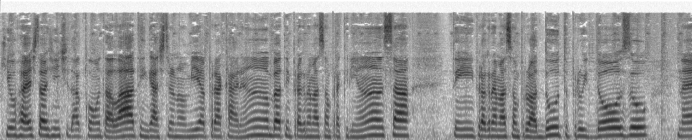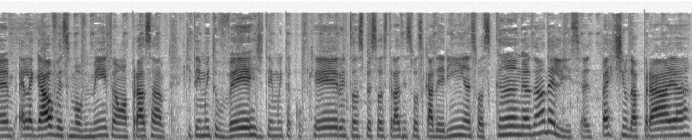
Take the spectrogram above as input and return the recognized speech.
Que o resto a gente dá conta lá. Tem gastronomia pra caramba, tem programação pra criança, tem programação pro adulto, pro idoso. Né? É legal ver esse movimento. É uma praça que tem muito verde, tem muita coqueiro. Então as pessoas trazem suas cadeirinhas, suas cangas. É uma delícia. Pertinho da praia.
